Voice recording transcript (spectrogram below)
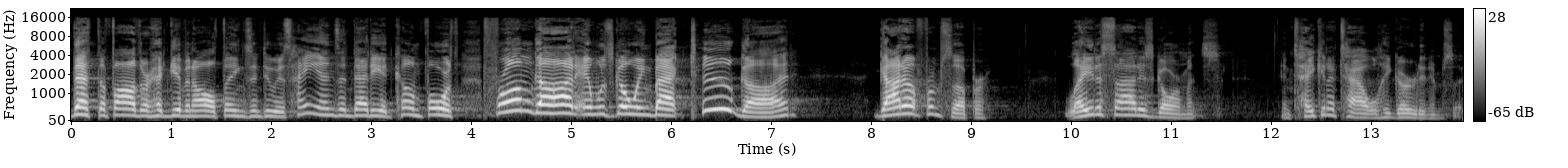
that the Father had given all things into his hands and that he had come forth from God and was going back to God, got up from supper, laid aside his garments, and taking a towel, he girded himself.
